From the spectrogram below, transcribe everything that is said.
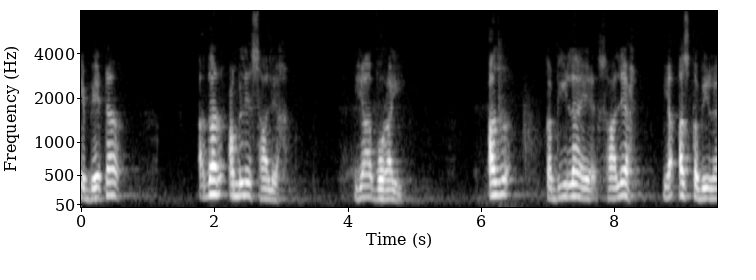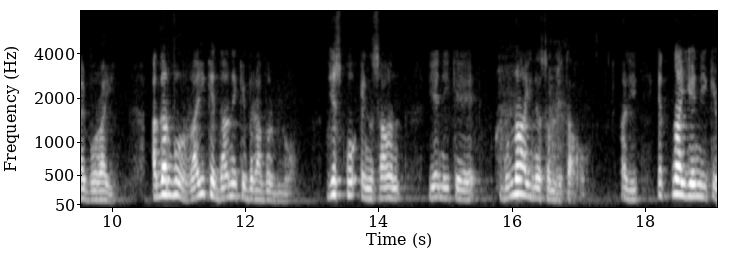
کہ بیٹا، اگر عمل صالح یا برائی، از قبیلہ صالح یا از قبیلہ برائی، اگر وہ رائی کے دانے کے برابر بھی ہو، جس کو انسان یعنی کہ گناہ ہی نہ سمجھتا ہو۔ ہاں جی اتنا یہ نہیں کہ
